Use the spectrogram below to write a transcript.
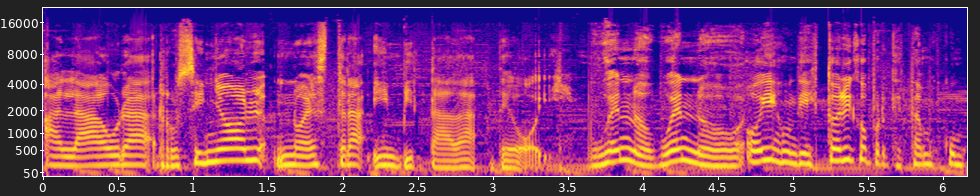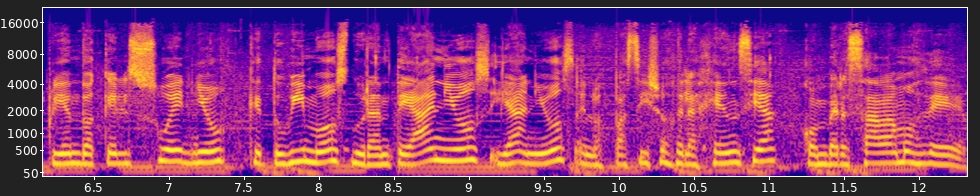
a Laura Rusiñol, nuestra invitada de hoy. Bueno, bueno, hoy es un día histórico porque estamos cumpliendo aquel sueño que tuvimos durante años y años en los pasillos de la agencia. Conversábamos de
